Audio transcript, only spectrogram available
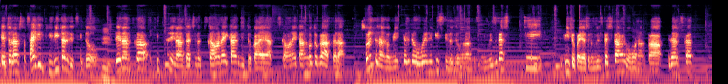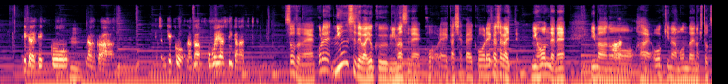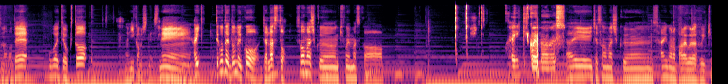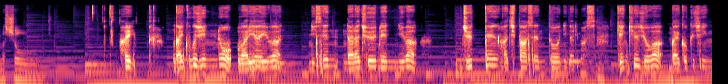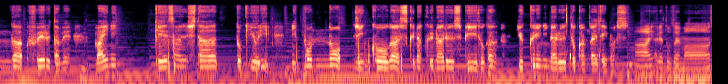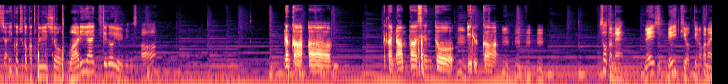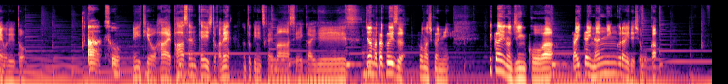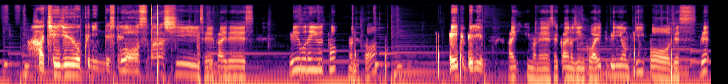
えっと、なんか最近気づいたんですけど、うん。で、なんか、普通になんかその使わない漢字とかや使わない単語とかあったら、それってなんかめちゃくちゃ覚えにくいですけど、でもなんかその難しい字とかやその難しい単語もなんか、普段使ってから結構う、ん、なんか、結構なんか覚えやすいかなって。そうだね。これ、ニュースではよく見ますね。高齢化社会、高齢化社会って。日本でね、今、あの、はい、大きな問題の一つなので、覚えておくといいかもしれないですね。はい。ってことで、どんどん行こう。じゃあ、ラスト。相馬市くん、聞こえますか？はい、聞こえます。はい。じゃあ、相馬市くん、最後のパラグラフ行きましょう。はい。外国人の割合は2070年には10.8%になります。研究所は外国人が増えるため、前に計算した時より日本の人口が少なくなるスピードがゆっくりになると考えています。はい。ありがとうございます。じゃあ、一個ちょっと確認しよう。割合ってどういう意味ですか？なんか、あーなんか何パーセントいるか、うんうんうんうん。そうだね。レイレイティオっていうのかな、英語で言うと。あーそう。レイティオ、はい。パーセンテージとかね、の時に使います。正解です。じゃあまたクイズ、トーマシ君に。世界の人口は大体何人ぐらいでしょうか？80億人ですね。おー、素晴らしい。正解です。英語で言うと何ですか？8 billion。はい、今ね、世界の人口は8 billion people です。で、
